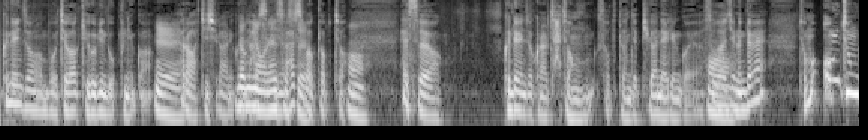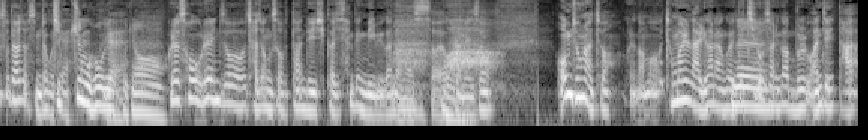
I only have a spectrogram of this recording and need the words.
근데 이제 뭐 제가 계급이 높으니까 예. 해라 지시를 하니까 명령을 할, 할 수밖에 없죠. 어. 했어요. 근데 이제 그날 자정서부터 이제 비가 내린 거예요. 쏟아지는데 어. 정말 엄청 쏟아졌습니다. 그때. 집중호우였군요. 네. 그래서 서울에 이제 자정서부터 한 4시까지 300mm가 넘었어요. 와. 그러면서 엄청났죠. 그러니까 뭐 정말 난리가 난 거예요. 네. 7호선인가 물 완전히 다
